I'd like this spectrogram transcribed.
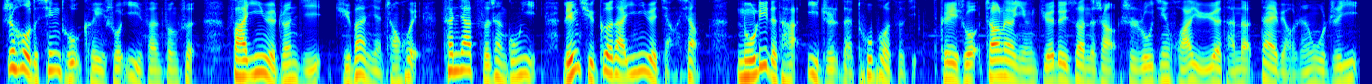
之后的星途可以说一帆风顺，发音乐专辑、举办演唱会、参加慈善公益、领取各大音乐奖项，努力的她一直在突破自己。可以说，张靓颖绝对算得上是如今华语乐坛的代表人物之一。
